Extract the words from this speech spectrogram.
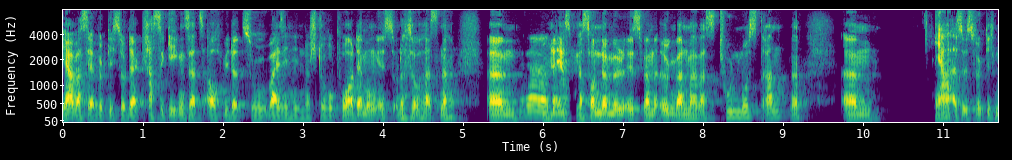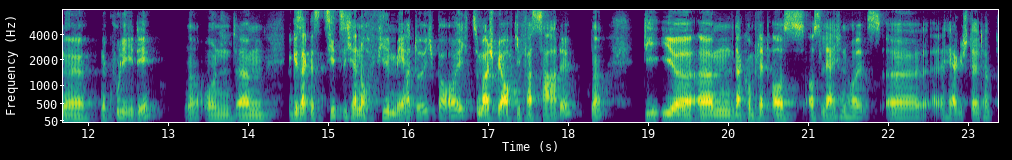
Ja, was ja wirklich so der krasse Gegensatz auch wieder zu, weiß ich nicht, einer Styropordämmung ist oder sowas. Ne? Ähm, ja, ja, halt erstmal Sondermüll ist, wenn man irgendwann mal was tun muss dran. Ne? Ähm, ja, also ist wirklich eine, eine coole Idee. Ne? Und ähm, wie gesagt, es zieht sich ja noch viel mehr durch bei euch, zum Beispiel auch die Fassade, ne? die ihr ähm, da komplett aus, aus Lärchenholz äh, hergestellt habt.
